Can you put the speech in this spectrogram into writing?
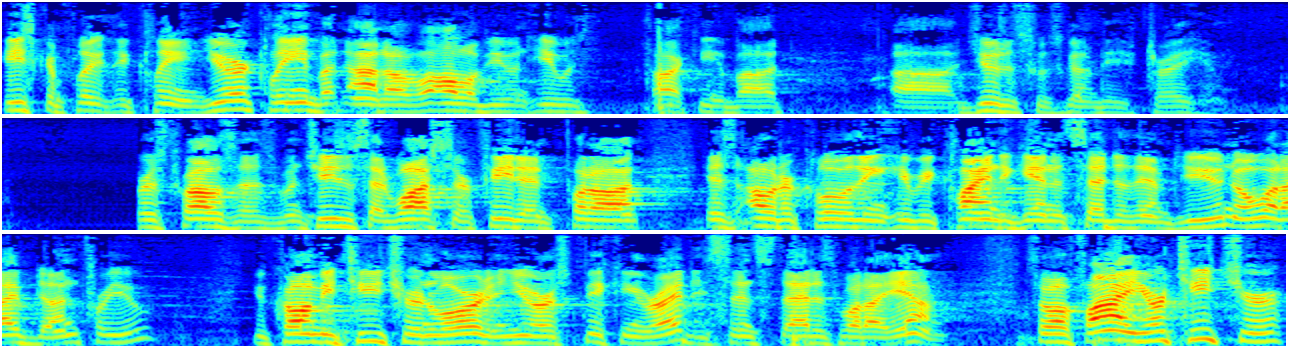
He's completely clean. You're clean, but not all of you. And he was talking about uh, Judas was going to betray him. Verse 12 says, When Jesus had washed their feet and put on his outer clothing, he reclined again and said to them, Do you know what I've done for you? You call me teacher and Lord, and you are speaking rightly, since that is what I am. So if I, your teacher,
